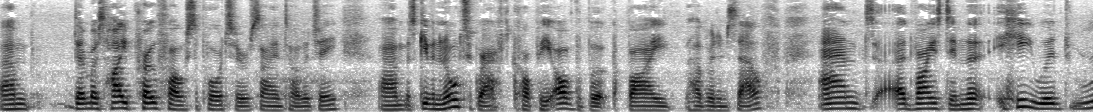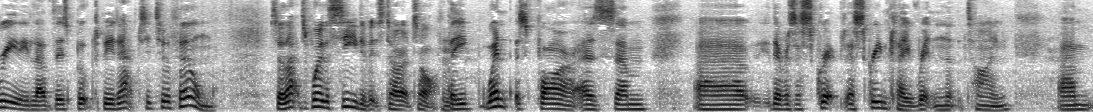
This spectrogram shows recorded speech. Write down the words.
um, their most high-profile supporter of Scientology, um, was given an autographed copy of the book by Hubbard himself, and advised him that he would really love this book to be adapted to a film. So that's where the seed of it starts off. They went as far as um, uh, there was a script, a screenplay written at the time. Um,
